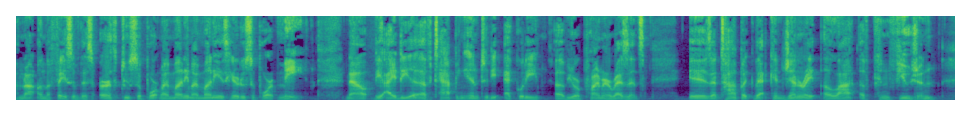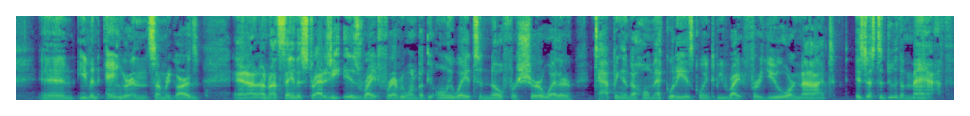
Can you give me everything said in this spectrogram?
I'm not on the face of this earth to support my money. My money is here to support me. Now, the idea of tapping into the equity of your primary residence is a topic that can generate a lot of confusion and even anger in some regards. And I'm not saying the strategy is right for everyone, but the only way to know for sure whether tapping into home equity is going to be right for you or not is just to do the math.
